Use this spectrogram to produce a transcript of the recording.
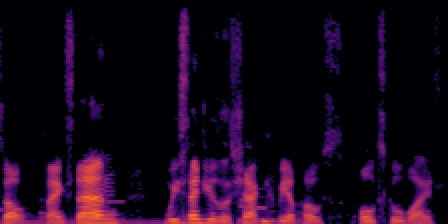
So, thanks Dan. We send you the check via post, old school wise.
